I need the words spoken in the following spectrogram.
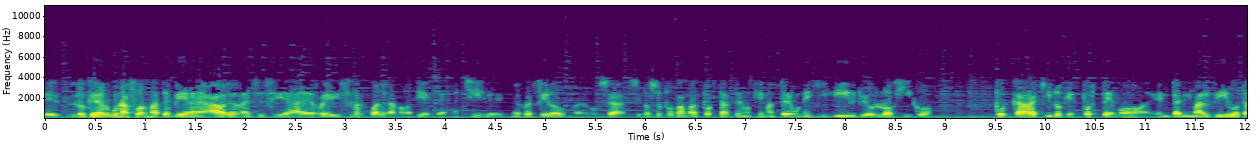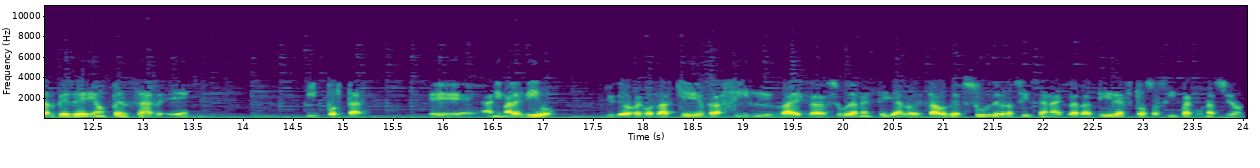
Eh, lo que de alguna forma también abre la necesidad de revisar cuál es la normativa que hay en Chile. Me refiero, o sea, si nosotros vamos a exportar tenemos que mantener un equilibrio lógico. Por cada kilo que exportemos en animal vivo, tal vez deberíamos pensar en importar eh, animales vivos. Yo quiero recordar que Brasil va a declarar seguramente ya los estados del sur de Brasil se van a declarar libre aftosa sin vacunación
